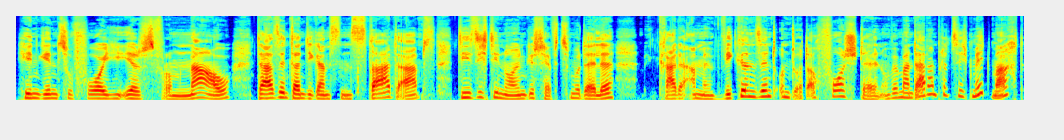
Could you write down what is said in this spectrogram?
hingehen zu Four Years from Now. Da sind dann die ganzen Startups, die sich die neuen Geschäftsmodelle gerade am entwickeln sind und dort auch vorstellen. Und wenn man da dann plötzlich mitmacht,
